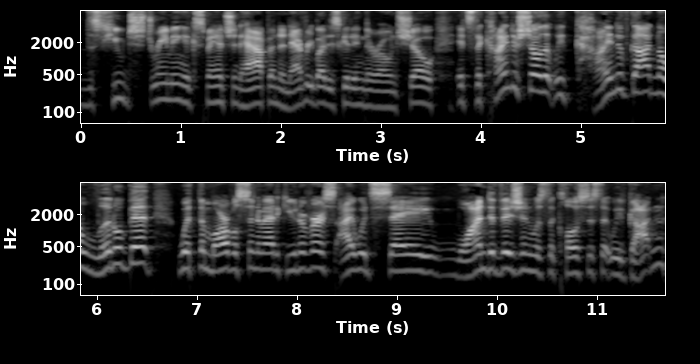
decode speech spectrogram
this huge streaming expansion happened and everybody's getting their own show. It's the kind of show that we've kind of gotten a little bit with the Marvel Cinematic Universe. I would say WandaVision was the closest that we've gotten,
